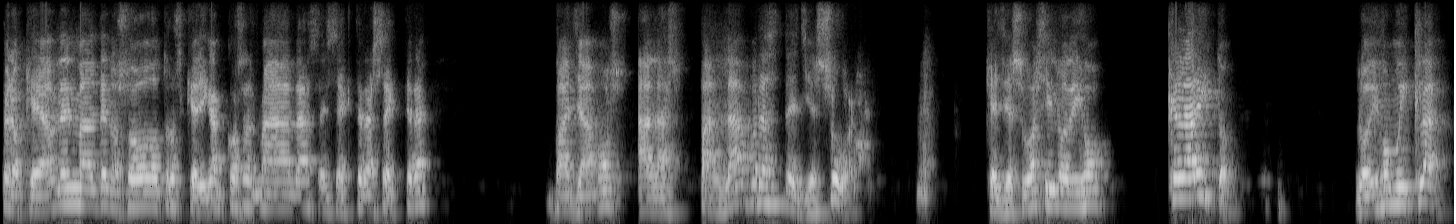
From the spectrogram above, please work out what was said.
Pero que hablen mal de nosotros, que digan cosas malas, etcétera, etcétera. Vayamos a las palabras de Yeshua, que Yeshua sí lo dijo clarito. Lo dijo muy claro.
